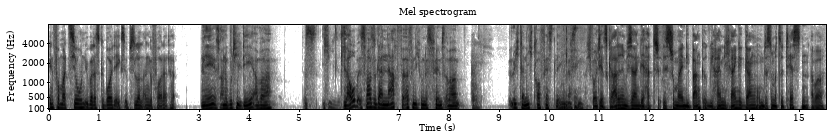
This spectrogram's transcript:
Informationen über das Gebäude XY angefordert hat. Nee, ist auch eine gute Idee, aber das, ich Jesus. glaube, es war sogar nach Veröffentlichung des Films, aber mich da nicht drauf festlegen lassen. Okay. Ich wollte jetzt gerade nämlich sagen, der hat, ist schon mal in die Bank irgendwie heimlich reingegangen, um das nochmal zu testen, aber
